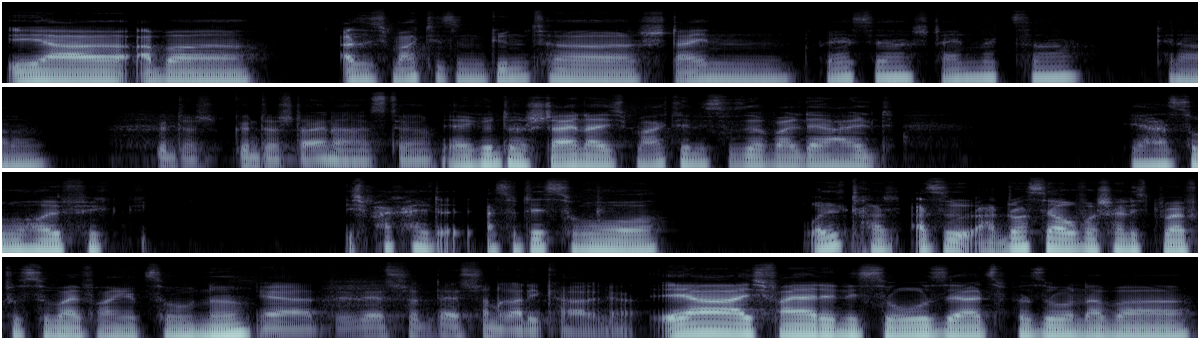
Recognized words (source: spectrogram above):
Ja, aber also ich mag diesen Günther Stein, wer ist der? Steinmetzer? Keine Ahnung. Günther, Günther Steiner heißt der. Ja, Günther Steiner, ich mag den nicht so sehr, weil der halt ja so häufig, ich mag halt, also der ist so ultra, also du hast ja auch wahrscheinlich Drive to Survive reingezogen, ne? Ja, der der ist schon, der ist schon radikal, ja. Ja, ich feiere den nicht so sehr als Person, aber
